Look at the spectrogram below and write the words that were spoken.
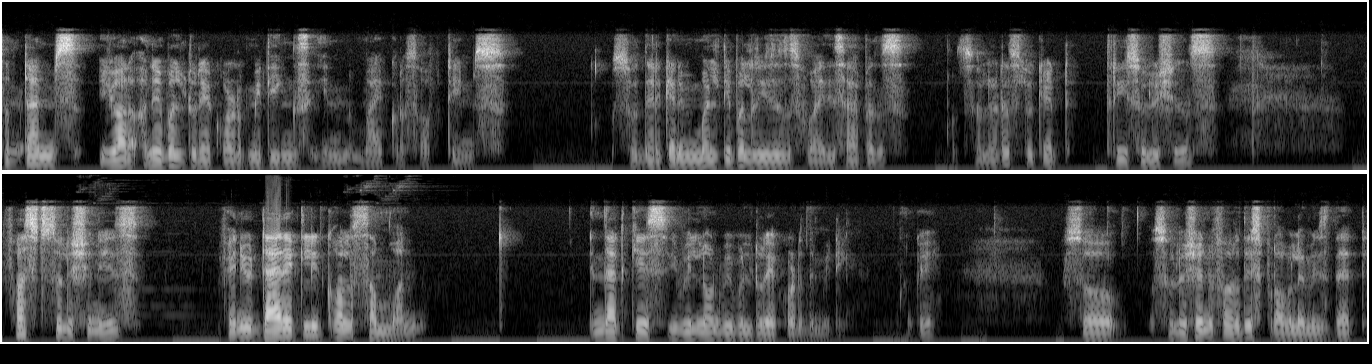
Sometimes you are unable to record meetings in Microsoft Teams. So there can be multiple reasons why this happens. So let us look at three solutions. First solution is when you directly call someone, in that case you will not be able to record the meeting. Okay. So solution for this problem is that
